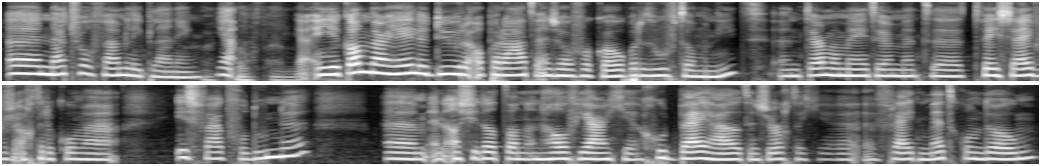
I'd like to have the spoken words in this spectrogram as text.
eh, natural family planning. Ja. Family. Ja, en je kan daar hele dure apparaten en zo voor kopen. Dat hoeft allemaal niet. Een thermometer met eh, twee cijfers achter de komma is vaak voldoende. Ehm, en als je dat dan een halfjaartje goed bijhoudt en zorgt dat je eh, vrijt met condoom,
